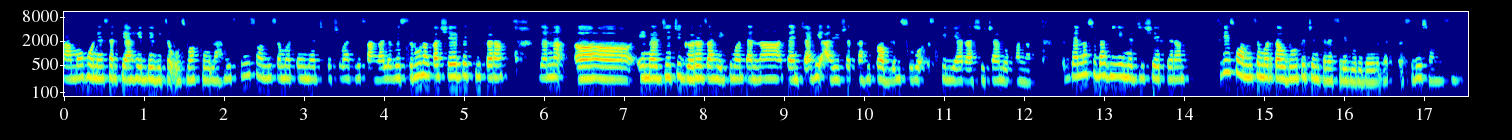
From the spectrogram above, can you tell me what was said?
कामं होण्यासारखी आहेत. देवीचा उजवा कौल आहे. श्री स्वामी समर्थ एनर्जी कशी वाटली सांगायला विसरू नका. शेअर देखील करा. ज्यांना एनर्जीची गरज आहे किंवा त्यांना त्यांच्याही आयुष्यात काही प्रॉब्लेम सुरू असतील या राशीच्या लोकांना त्यांना सुद्धा ही एनर्जी शेअर करा. श्री स्वामी समर्थ अवधूत चिंतन श्री गुरुदेव दत्त. श्री स्वामी समर्थ.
